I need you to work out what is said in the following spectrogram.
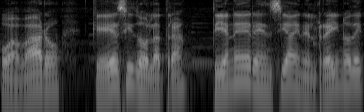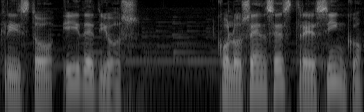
o avaro que es idólatra tiene herencia en el reino de Cristo y de Dios. Colosenses 3:5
